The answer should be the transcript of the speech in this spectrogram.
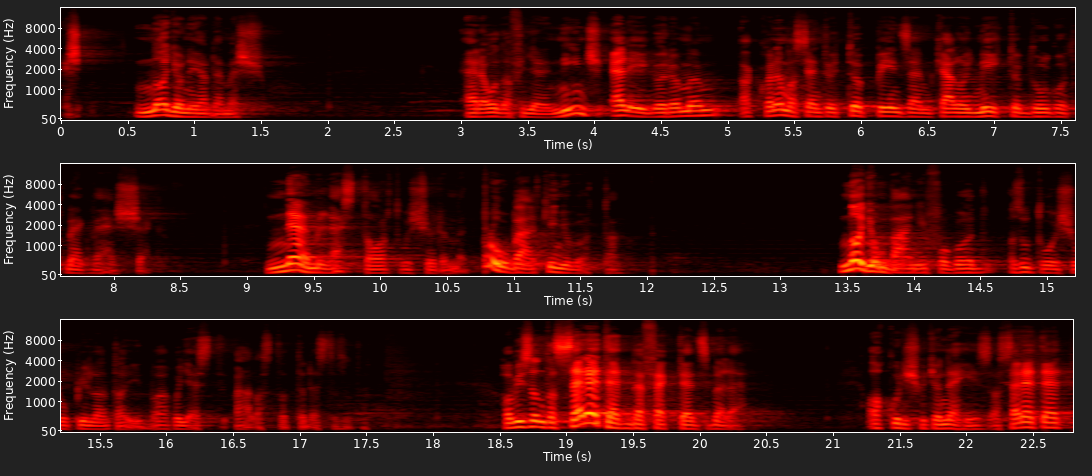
És nagyon érdemes erre odafigyelni. Nincs elég örömöm, akkor nem azt jelenti, hogy több pénzem kell, hogy még több dolgot megvehessek. Nem lesz tartós örömet. Próbáld ki nyugodtan. Nagyon bánni fogod az utolsó pillanataidban, hogy ezt választottad, ezt az utat. Ha viszont a szeretetbe fektetsz bele, akkor is, hogyha nehéz. A szeretet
